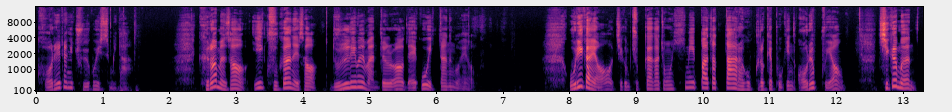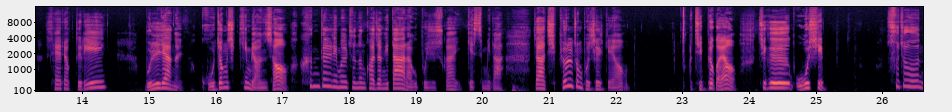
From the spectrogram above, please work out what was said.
거래량이 줄고 있습니다. 그러면서 이 구간에서 눌림을 만들어 내고 있다는 거예요. 우리가요, 지금 주가가 좀 힘이 빠졌다라고 그렇게 보긴 어렵고요. 지금은 세력들이 물량을 고정시키면서 흔들림을 주는 과정이다라고 보실 수가 있겠습니다. 자, 지표를 좀 보실게요. 지표가요, 지금 50 수준,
